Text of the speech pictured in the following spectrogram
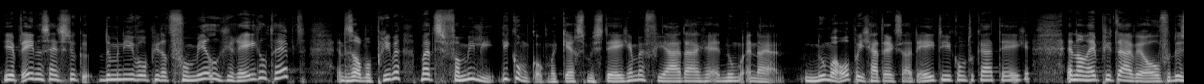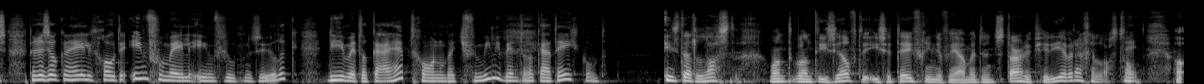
je hebt enerzijds natuurlijk de manier waarop je dat formeel geregeld hebt. En dat is allemaal prima. Maar het is familie. Die kom ik ook met kerstmis tegen, met verjaardagen en noem, en nou ja, noem maar op. Je gaat ergens uit eten, je komt elkaar tegen. En dan heb je het daar weer over. Dus er is ook een hele grote informele invloed natuurlijk. Die je met elkaar hebt. Gewoon omdat je familie bent en elkaar tegenkomt. Is dat lastig? Want, want diezelfde ICT-vrienden van jou met een start-upje, die hebben daar geen last van. Nee.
